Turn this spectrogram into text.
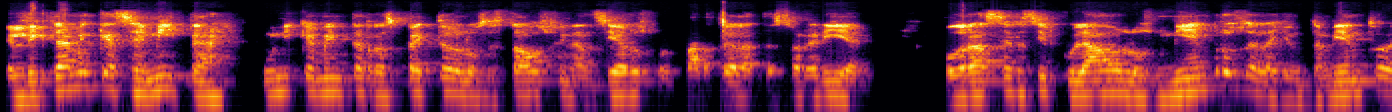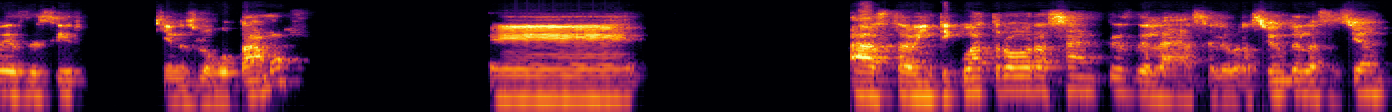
El dictamen que se emita únicamente respecto de los estados financieros por parte de la tesorería podrá ser circulado a los miembros del ayuntamiento, es decir, quienes lo votamos, eh, hasta 24 horas antes de la celebración de la sesión.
